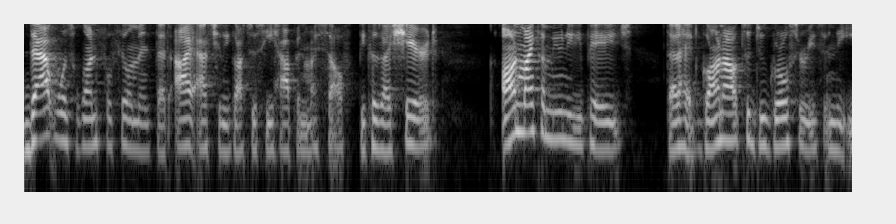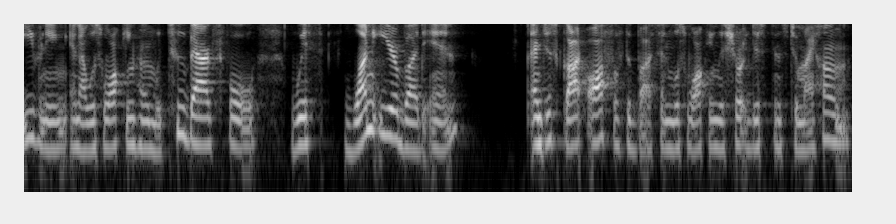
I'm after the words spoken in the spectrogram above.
That was one fulfillment that I actually got to see happen myself because I shared on my community page that I had gone out to do groceries in the evening and I was walking home with two bags full with one earbud in and just got off of the bus and was walking the short distance to my home.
